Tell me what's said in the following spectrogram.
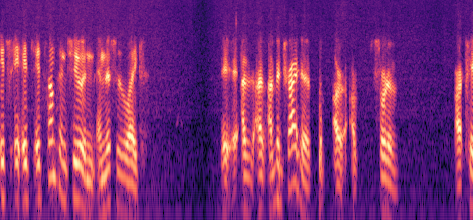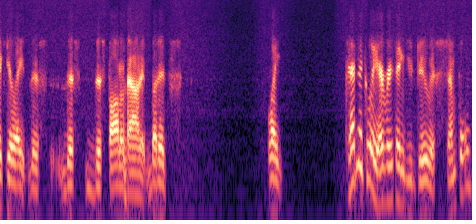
It's it's it's something too, and and this is like, it, I've I've- been trying to ar ar sort of articulate this this this thought about it, but it's like technically everything you do is simple.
